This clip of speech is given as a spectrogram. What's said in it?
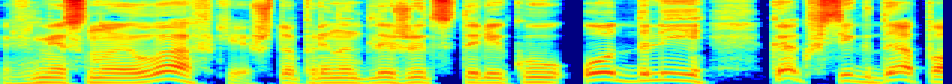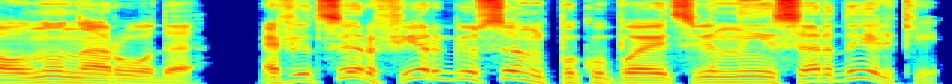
В мясной лавке, что принадлежит старику Одли, как всегда полно народа. Офицер Фергюсон покупает свиные сардельки.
